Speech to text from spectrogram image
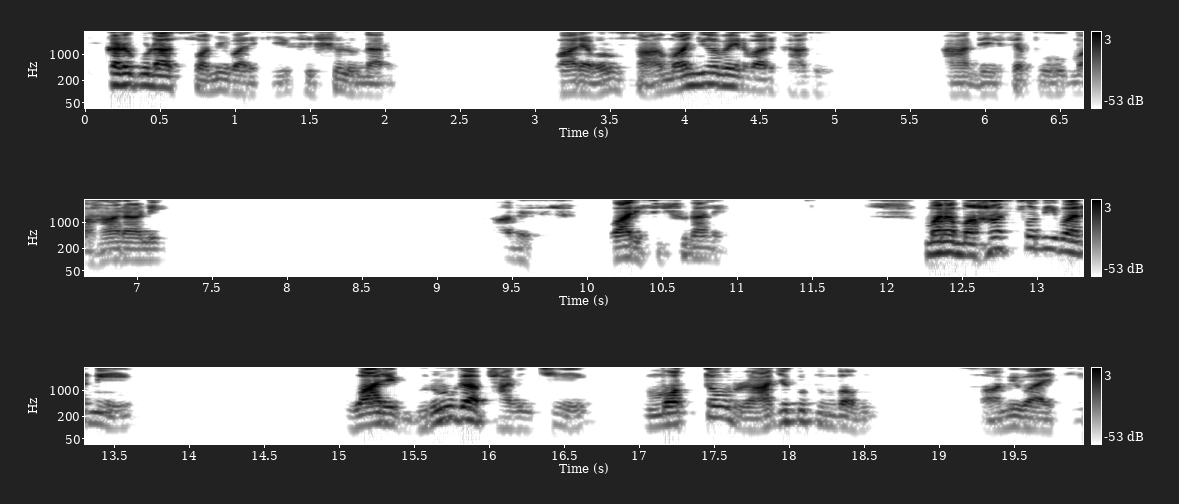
ఇక్కడ కూడా స్వామివారికి శిష్యులున్నారు. వారెవరు సామాన్యులమైన వారు కాదు. ఆ దేశపు మహారాణి. ఆమె వారి శిష్యురాలే. మన మహాస్వామి వారిని వారి గురువుగా భావించి మొత్తం రాజకుటుంబం స్వామివారికి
